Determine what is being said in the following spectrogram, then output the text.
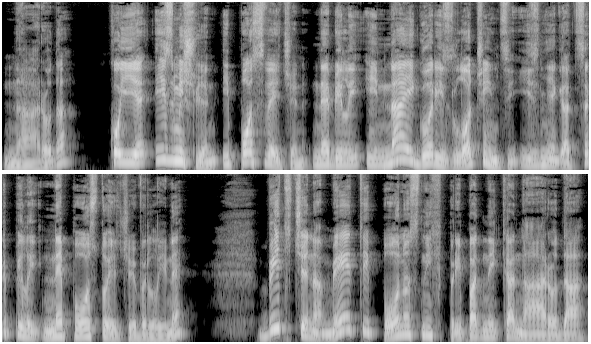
naroda, koji je izmišljen i posvećen, ne bili i najgori zločinci iz njega crpili nepostojeće vrline, bit će na meti ponosnih pripadnika naroda.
